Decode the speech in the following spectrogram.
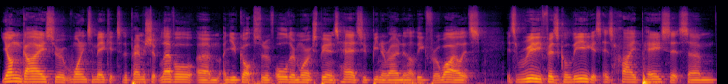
young guys who are wanting to make it to the Premiership level, um, and you've got sort of older, more experienced heads who've been around in that league for a while. It's it's really physical league. It's it's high pace. It's um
